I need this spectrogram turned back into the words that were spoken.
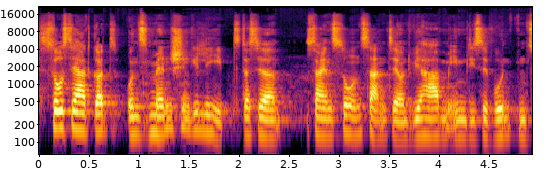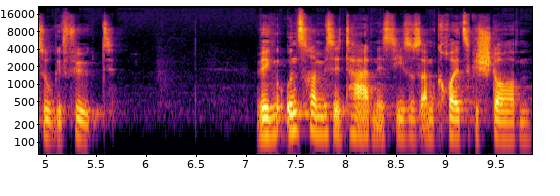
so sehr hat Gott uns Menschen geliebt, dass er seinen Sohn sandte und wir haben ihm diese Wunden zugefügt. Wegen unserer Missetaten ist Jesus am Kreuz gestorben.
